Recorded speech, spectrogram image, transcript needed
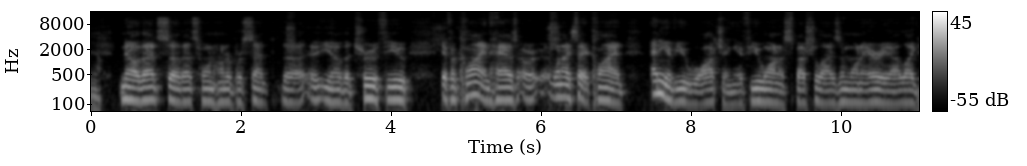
Yeah. No, that's uh, that's 100% the uh, you know the truth. You if a client has or when I say a client, any of you watching, if you want to specialize in one area, like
